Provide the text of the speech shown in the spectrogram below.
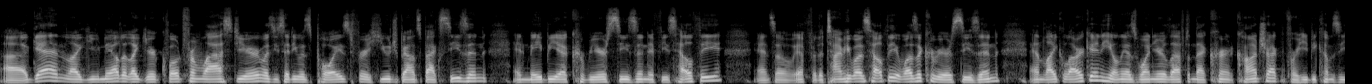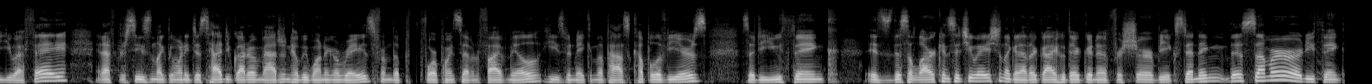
Uh, again, like you nailed it. Like your quote from last year was you said he was poised for a huge bounce back season and maybe a career season if he's healthy. And so, yeah, for the time he was healthy, it was a career season. And like Larkin, he only has one year left on that current contract contract before he becomes a UFA. And after a season like the one he just had, you've got to imagine he'll be wanting a raise from the 4.75 mil he's been making the past couple of years. So do you think is this a Larkin situation, like another guy who they're going to for sure be extending this summer, or do you think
